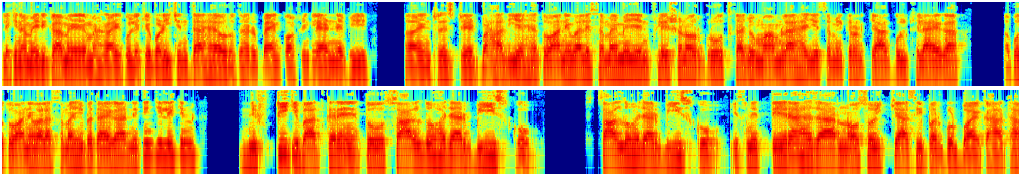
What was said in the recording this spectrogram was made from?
लेकिन अमेरिका में महँगाई को लेकर बड़ी चिंता है और उधर बैंक ऑफ़ इंग्लैंड ने भी इंटरेस्ट रेट बढ़ा दिए हैं। तो आने वाले समय में ये इन्फ्लेशन और ग्रोथ का जो मामला है, ये समीकरण क्या गुल खिलाएगा, अब वो तो आने वाला समय ही बताएगा। नितिन जी, लेकिन निफ्टी की बात करें तो साल 2020 को, साल 2020 को इसने तेरह पर गुड बॉय कहा था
